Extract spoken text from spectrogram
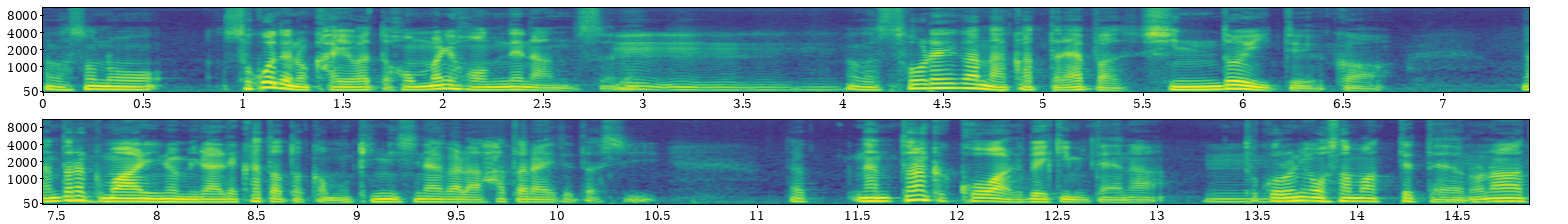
なんかそのそこでの会話ってほんまに本音なんですよね。うんなんかそれがなかったらやっぱしんどいというかなんとなく周りの見られ方とかも気にしながら働いてたしだなんとなくこうあるべきみたいなうんところに収まってたやろなっ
